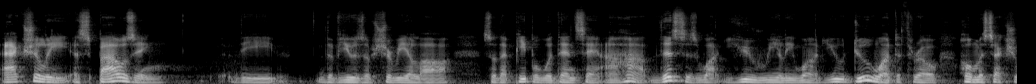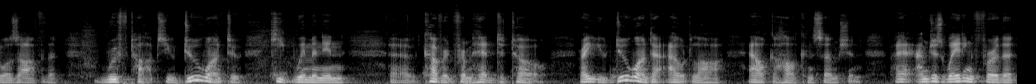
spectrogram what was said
actually espousing the the views of Sharia law so that people would then say, aha, this is what you really want. You do want to throw homosexuals off the rooftops. You do want to keep women in uh, covered from head to toe, right? You do want to outlaw alcohol consumption. I, I'm just waiting for the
